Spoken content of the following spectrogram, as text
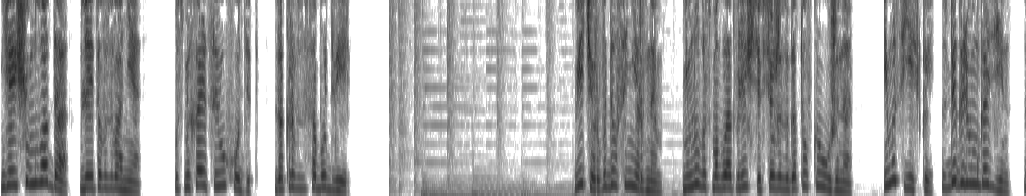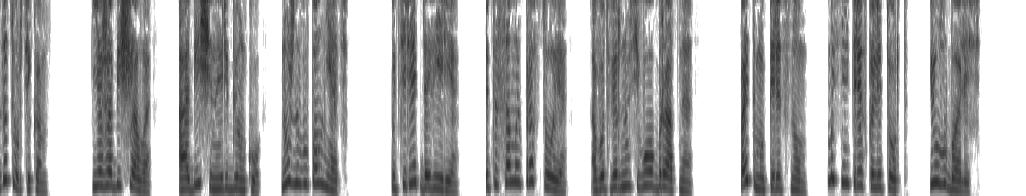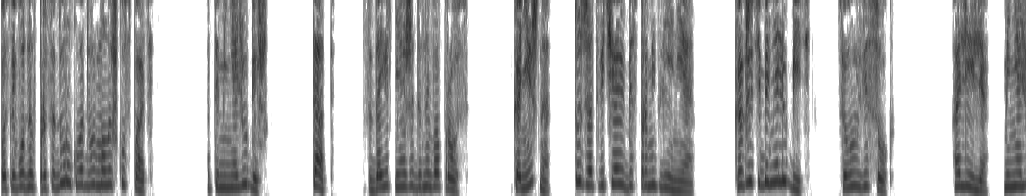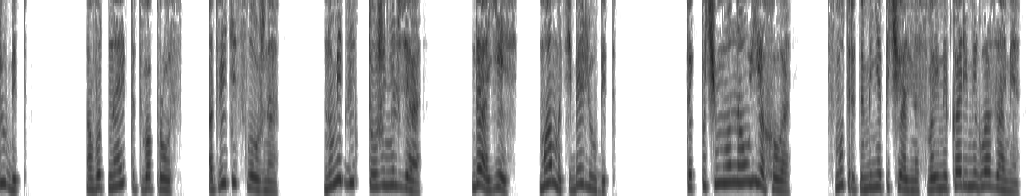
Я еще молода для этого звания усмехается и уходит, закрыв за собой дверь. Вечер выдался нервным. Немного смогла отвлечься все же заготовкой ужина. И мы с Еськой сбегали в магазин за тортиком. Я же обещала, а обещанное ребенку нужно выполнять. Потерять доверие – это самое простое, а вот вернуть его обратно. Поэтому перед сном мы с ней трескали торт и улыбались. После водных процедур укладываю малышку спать. «А ты меня любишь?» «Тат», — задает неожиданный вопрос. «Конечно», — тут же отвечаю без промедления. «Как же тебя не любить?» Целую висок. «А Лиля меня любит?» А вот на этот вопрос ответить сложно. Но медлить тоже нельзя. Да, есть. Мама тебя любит. Так почему она уехала? смотрит на меня печально своими карими глазами.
